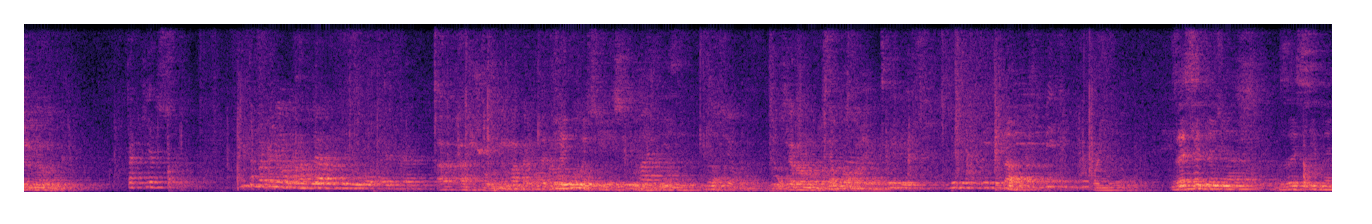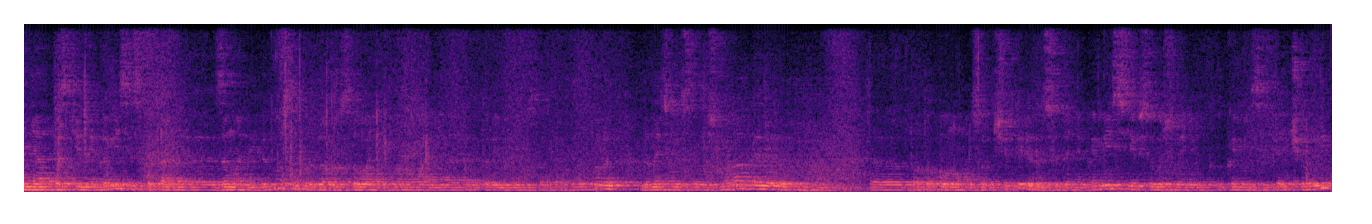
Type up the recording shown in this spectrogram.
Черновик. Так я ж. Ну, потрібно розглянути було. А, а що, нема Так такого? і ось є. Все одно все положено. Так. Засідання, засідання постійної комісії з питань е, земельних відносин про голосування планування території будівництва та архітектури Донецької селищної ради. Е, Протокол номер 44, засідання комісії, всього членів комісії 5 чоловік.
